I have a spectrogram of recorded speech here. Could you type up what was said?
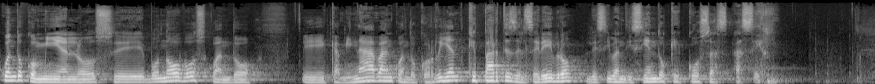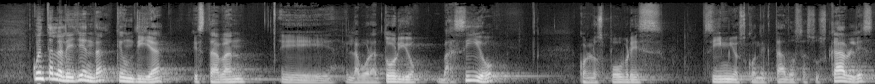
cuando comían los eh, bonobos, cuando eh, caminaban, cuando corrían, qué partes del cerebro les iban diciendo qué cosas hacer. Cuenta la leyenda que un día estaban eh, el laboratorio vacío, con los pobres simios conectados a sus cables,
